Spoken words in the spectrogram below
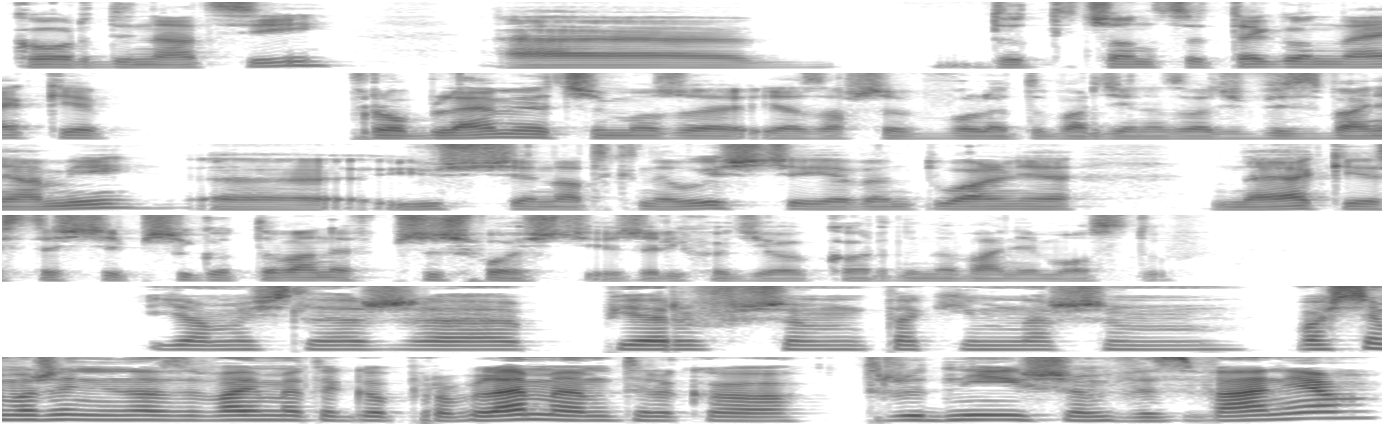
koordynacji, e, dotyczące tego, na jakie problemy, czy może ja zawsze wolę to bardziej nazwać wyzwaniami, e, już się natknęłyście i ewentualnie na jakie jesteście przygotowane w przyszłości, jeżeli chodzi o koordynowanie mostów? Ja myślę, że pierwszym takim naszym, właśnie może nie nazywajmy tego problemem, tylko trudniejszym wyzwaniem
